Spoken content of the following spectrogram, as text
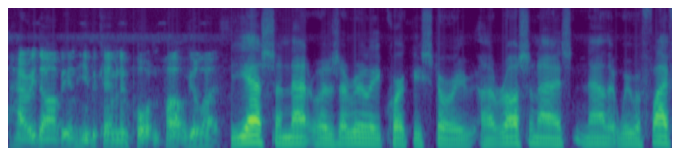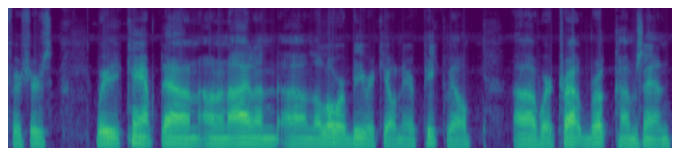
Harry Darbee and he became an important part of your life. Yes, and that was a really quirky story. Uh, Ross and I, now that we were fly fishers, we camped down on an island on the lower Beaverkill near Peakville, uh, where Trout Brook comes in.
